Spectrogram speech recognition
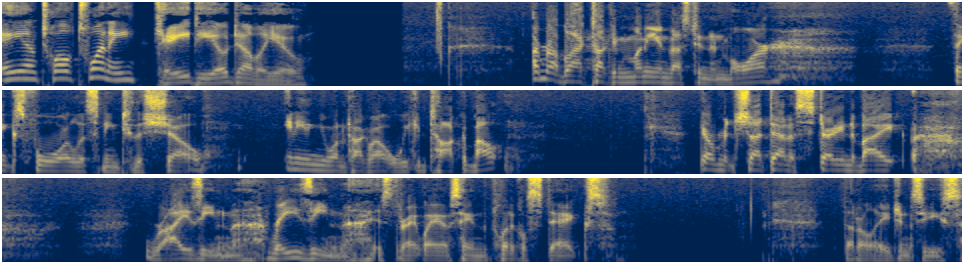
AM 1220 KDOW. I'm Rob Black, talking money, investing, and more. Thanks for listening to the show. Anything you want to talk about, we can talk about. Government shutdown is starting to bite rising, raising is the right way of saying the political stakes. Federal agencies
